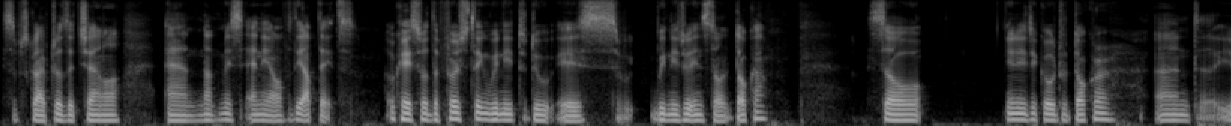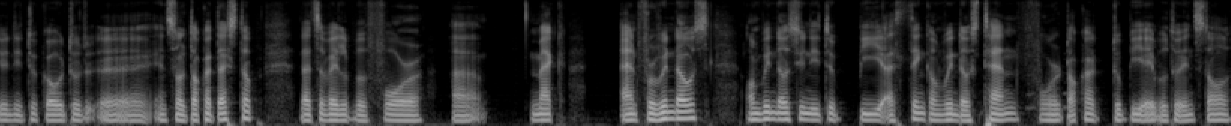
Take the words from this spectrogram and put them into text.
subscribe to the channel and not miss any of the updates. Okay, so the first thing we need to do is we need to install Docker. So you need to go to Docker and uh, you need to go to uh, install Docker Desktop. That's available for uh, Mac and for Windows. On Windows, you need to be, I think, on Windows 10 for Docker to be able to install.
